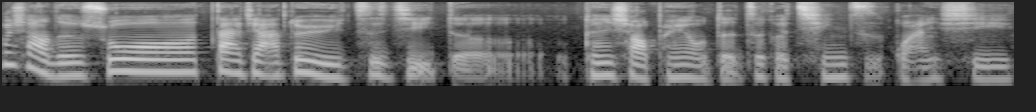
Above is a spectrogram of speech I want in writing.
不晓得说大家对于自己的跟小朋友的这个亲子关系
